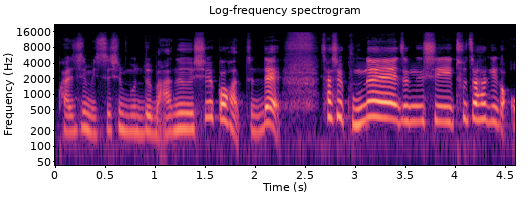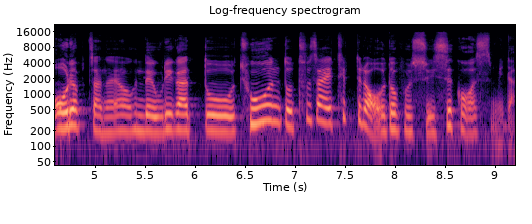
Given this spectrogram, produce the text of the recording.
관심 있으신 분들 많으실 것 같은데 사실 국내 증시 투자하기가 어렵잖아요. 근데 우리가 또 좋은 또 투자의 팁들을 얻어볼 수 있을 것 같습니다.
